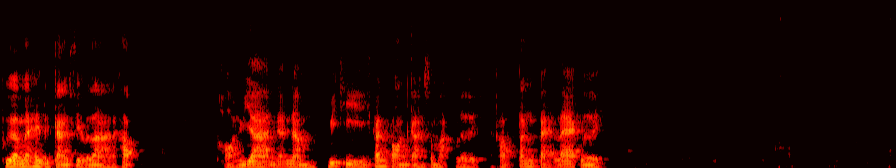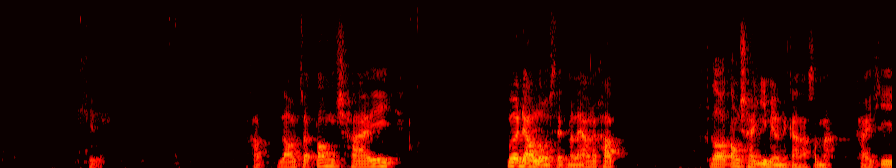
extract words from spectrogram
เพื่อไม่ให้เป็นการเสียเวลานะครับ ออนุญาตแนะนำวิธีขั้นตอนการสมัครเลยนะครับ ตั้งแต่แรกเลยโอเคครับเราจะต้องใช้เมื่อดาวน์โหลดเสร็จมาแล้วนะครับ เราต้องใช้อีเมลในการรับสมัครใครที่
